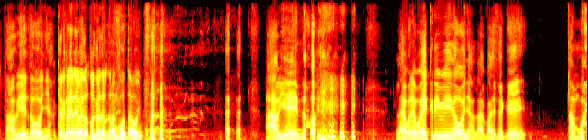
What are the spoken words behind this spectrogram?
Está bien, doña. ¿Quieres que le lleve dos de, de langota hoy? Está bien, doña. Le, le voy a escribir, doña. La- Parece que tan bueno.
